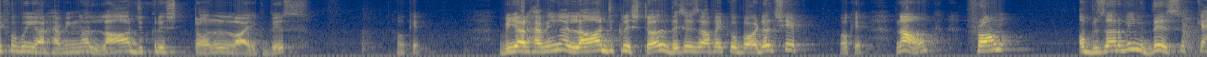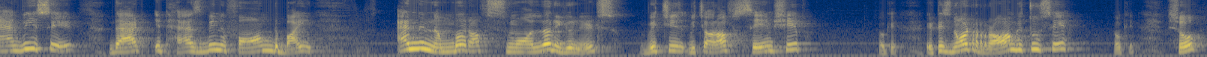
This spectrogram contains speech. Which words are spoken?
if we are having a large crystal like this okay we are having a large crystal this is of a cuboidal shape okay. Now from observing this can we say that it has been formed by n number of smaller units which is which are of same shape okay. It is not wrong to say. Okay. So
